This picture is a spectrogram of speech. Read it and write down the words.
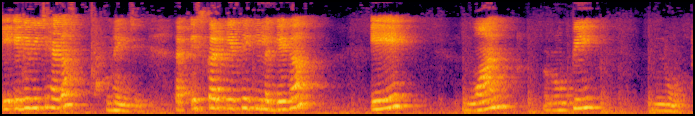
ਇਹ ਇਹਦੇ ਵਿੱਚ ਹੈਗਾ? ਨਹੀਂ ਜੀ। ਤਾਂ ਇਸ ਕਰਕੇ ਇੱਥੇ ਕੀ ਲੱਗੇਗਾ? A 1 rupee note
